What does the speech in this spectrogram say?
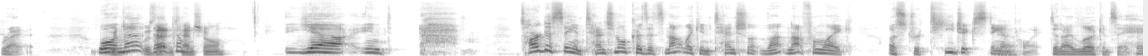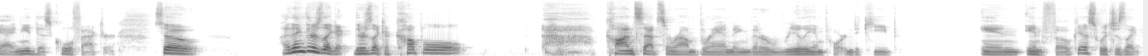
right eh, well Would- and that was that, come- intentional? yeah in it's hard to say intentional because it's not like intentional not not from like a strategic standpoint did i look and say hey i need this cool factor so i think there's like a there's like a couple concepts around branding that are really important to keep in in focus which is like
